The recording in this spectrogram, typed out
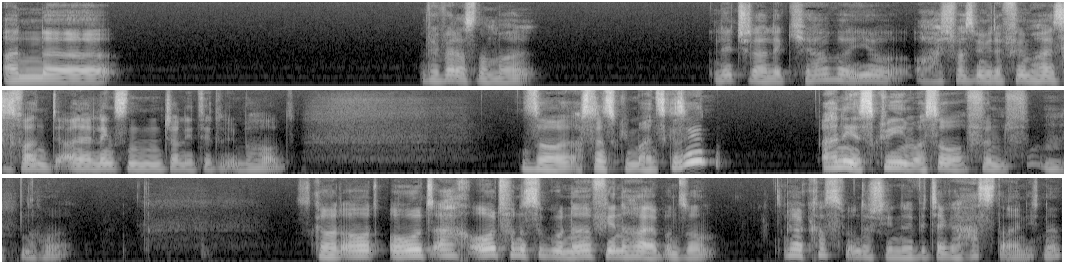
An, äh, wer war das nochmal? Lecce Le Chiave? Oh, ich weiß nicht, wie der Film heißt. Das war einer der längsten Jolly-Titel überhaupt. So, hast du dann Scream 1 gesehen? Ah, nee, Scream, ach so, 5. Hm, nochmal. Scout Out, Old, ach, Old fandest du gut, ne? Viereinhalb und so. Ja, krass, wie Unterschiede. Der wird ja gehasst eigentlich, ne?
